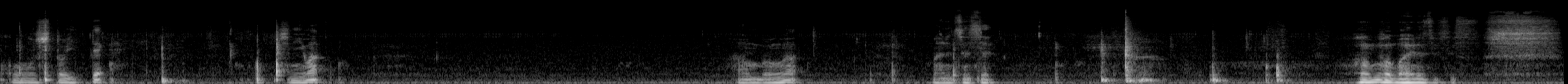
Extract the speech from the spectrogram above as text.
こうしといて。こっちには。半分は。マヨネーズ先生。半分はマヨネーズ先生です。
